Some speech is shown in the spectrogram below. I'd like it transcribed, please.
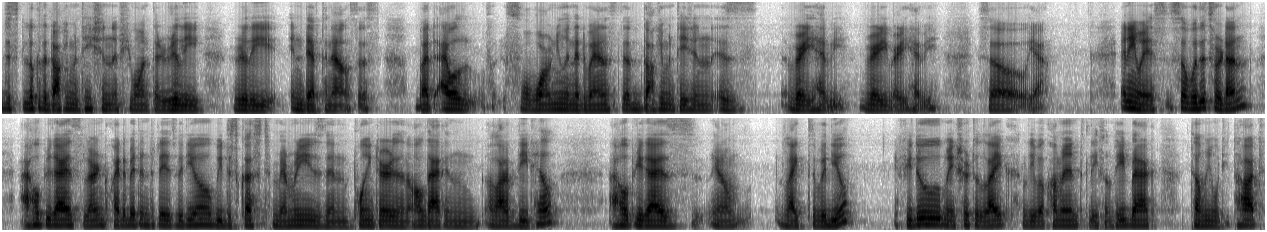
Just look at the documentation if you want the really, really in-depth analysis. But I will warn you in advance, the documentation is very heavy, very, very heavy. So yeah. Anyways, so with this we're done. I hope you guys learned quite a bit in today's video. We discussed memories and pointers and all that in a lot of detail. I hope you guys, you know, liked the video. If you do, make sure to like, leave a comment, leave some feedback, tell me what you thought.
